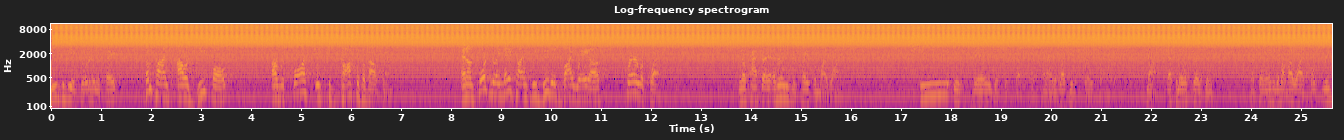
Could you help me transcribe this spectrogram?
need to be exhorted in the faith, sometimes our default, our response is to gossip about them. And unfortunately, many times we do this by way of prayer requests. You know, Pastor, I really need to pray for my wife. She is very disrespectful, and I would like you to pray for her. Now, that's an illustration. I'm not saying anything about my wife. Don't read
